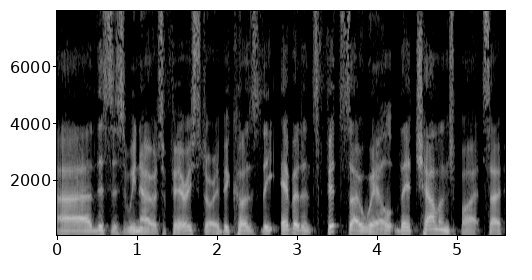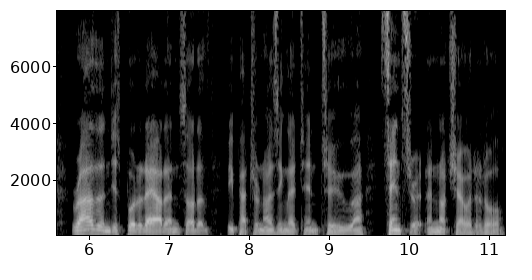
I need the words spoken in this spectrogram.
uh, this is, we know it's a fairy story because the evidence fits so well, they're challenged by it. So rather than just put it out and sort of be patronising, they tend to uh, censor it and not show it at all.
